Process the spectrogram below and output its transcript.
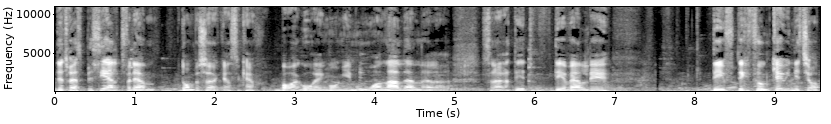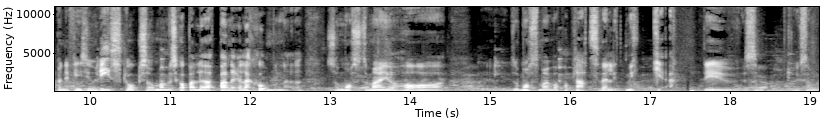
det tror jag är speciellt för den, de besökare som kanske bara går en gång i månaden eller sådär. Att det, är ett- det är väldigt det, det funkar ju initialt men det finns ju en risk också om man vill skapa löpande relationer. Så måste man ju ha, då måste man vara på plats väldigt mycket. Det är ju som, liksom,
